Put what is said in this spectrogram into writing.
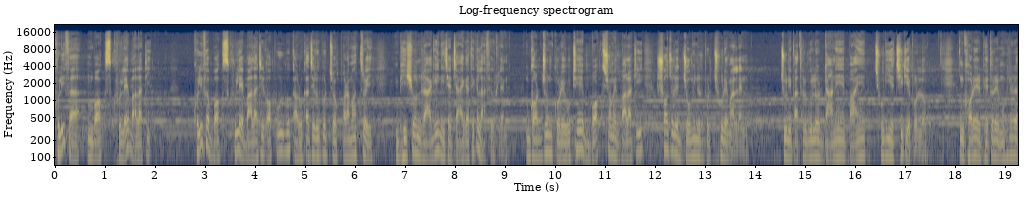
খলিফা বক্স খুলে বালাটি। খলিফা বক্স খুলে বালাটির অপূর্ব কারুকাজের উপর চোখ পড়া মাত্রই ভীষণ রাগে নিজের জায়গা থেকে লাফে উঠলেন। গর্জন করে উঠে বক্স সমেত বালাটি সজোরে জমিনের উপর ছুঁড়ে মারলেন। চুনি পাথরগুলো ডানে বাঁয়ে ছড়িয়ে ছিটিয়ে পড়ল। ঘরের ভেতরের মহিলারা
